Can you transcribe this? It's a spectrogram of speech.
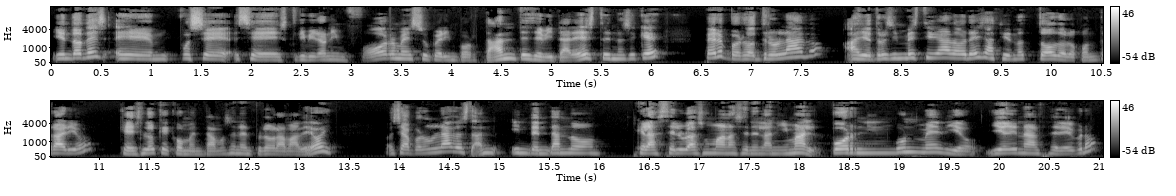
Y entonces, eh, pues se, se, escribieron informes súper importantes de evitar esto y no sé qué, pero por otro lado, hay otros investigadores haciendo todo lo contrario, que es lo que comentamos en el programa de hoy. O sea, por un lado están intentando que las células humanas en el animal por ningún medio lleguen al cerebro.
